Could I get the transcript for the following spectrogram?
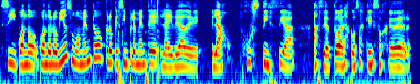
Sí, cuando, cuando lo vi en su momento, creo que simplemente la idea de la justicia hacia todas las cosas que hizo Heather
